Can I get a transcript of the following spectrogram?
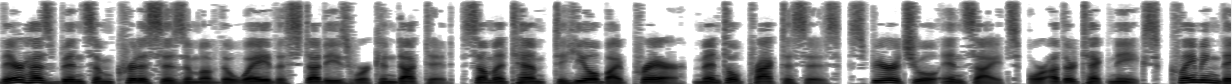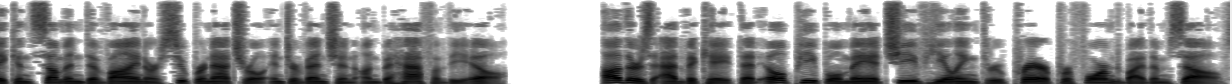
There has been some criticism of the way the studies were conducted, some attempt to heal by prayer, mental practices, spiritual insights, or other techniques, claiming they can summon divine or supernatural intervention on behalf of the ill. Others advocate that ill people may achieve healing through prayer performed by themselves.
